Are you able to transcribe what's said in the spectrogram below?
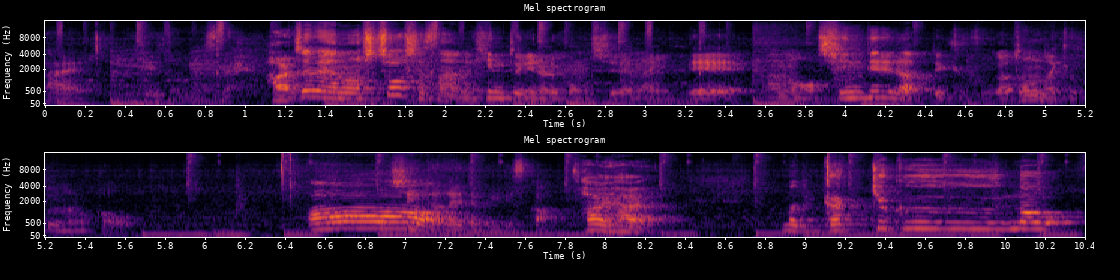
はい、えいけると思いますね。はちなみにあの視聴者さんへのヒントになるかもしれないんで「あのシンデレラ」っていう曲がどんな曲なのかを教えていただいてもいいですか？はいはい、まあ、楽曲の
